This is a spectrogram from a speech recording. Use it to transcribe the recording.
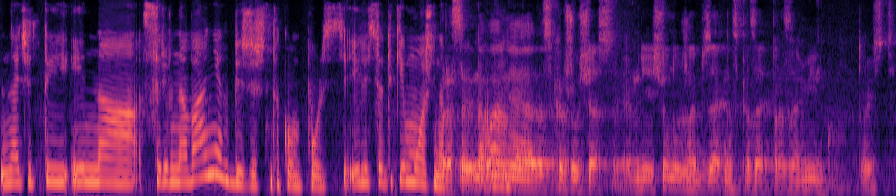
значит, ты и на соревнованиях бежишь на таком пульсе? Или все-таки можно? Про соревнования ну... расскажу сейчас. Мне еще нужно обязательно сказать про заминку. То есть,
